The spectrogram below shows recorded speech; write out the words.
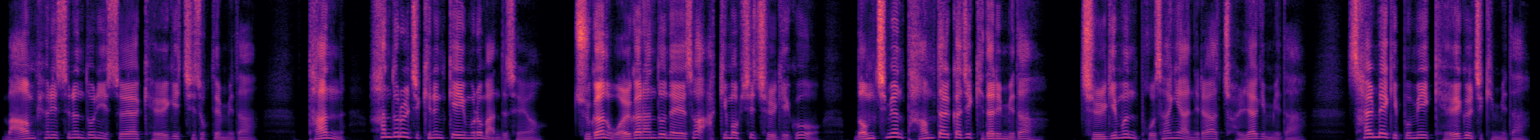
마음 편히 쓰는 돈이 있어야 계획이 지속됩니다. 단 한도를 지키는 게임으로 만드세요. 주간 월간 한도 내에서 아낌없이 즐기고 넘치면 다음 달까지 기다립니다. 즐김은 보상이 아니라 전략입니다. 삶의 기쁨이 계획을 지킵니다.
